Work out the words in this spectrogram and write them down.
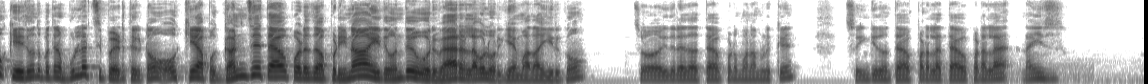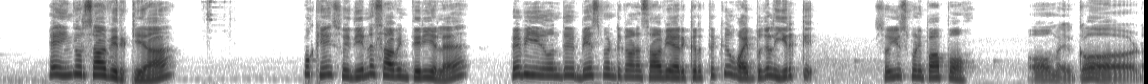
ஓகே இது வந்து பார்த்தீங்கன்னா புல்லட்ஸ் இப்போ எடுத்துக்கிட்டோம். ஓகே அப்போ கன்ஸே தேவைப்படுது அப்படின்னா இது வந்து ஒரு வேறு லெவல் ஒரு கேமாக தான் இருக்கும். ஸோ இதில் ஏதாவது தேவைப்படுமா நம்மளுக்கு? ஸோ இங்கே எதுவும் தேவைப்படலை தேவைப்படலை. நைஸ் ஏ இங்கே ஒரு சாவி இருக்கியா? ஓகே ஸோ இது என்ன சாவின்னு தெரியலை. மேபி இது வந்து பேஸ்மெண்ட்டுக்கான சாவியாக இருக்கிறதுக்கு வாய்ப்புகள் இருக்குது ஸோ யூஸ் பண்ணி பார்ப்போம். Oh ஓ மை காட்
